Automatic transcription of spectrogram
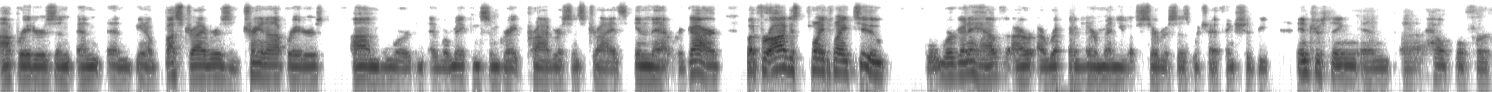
operators and, and, and, you know, bus drivers and train operators on board. And we're making some great progress and strides in that regard. But for August 2022, we're going to have our, our regular menu of services, which I think should be interesting and uh, helpful for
